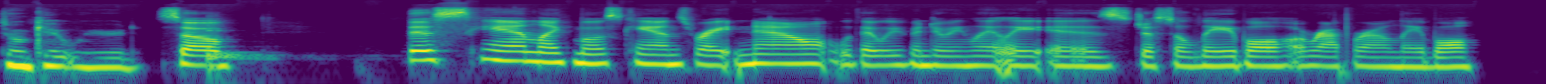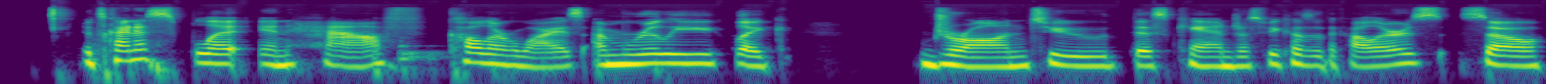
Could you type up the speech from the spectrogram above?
don't get weird. So this can, like most cans right now that we've been doing lately, is just a label, a wraparound label. It's kind of split in half color wise. I'm really like drawn to this can just because of the colors. So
